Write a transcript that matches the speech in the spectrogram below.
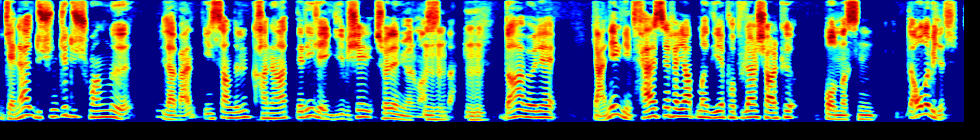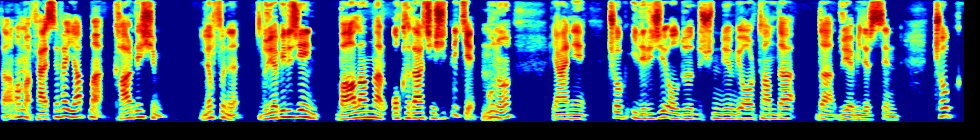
Genel düşünce düşmanlığıyla ben insanların kanaatleriyle ilgili bir şey söylemiyorum aslında. Hı hı. Daha böyle yani ne bileyim felsefe yapma diye popüler şarkı olmasın da olabilir. Tamam ama felsefe yapma kardeşim lafını duyabileceğin bağlamlar o kadar çeşitli ki Hı. bunu yani çok ilerici olduğunu düşündüğün bir ortamda da duyabilirsin. Çok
